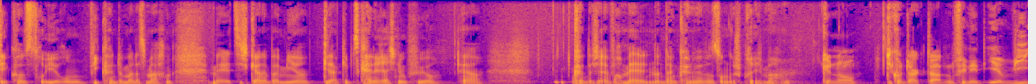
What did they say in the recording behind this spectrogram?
Dekonstruierung, wie könnte man das machen, meldet sich gerne bei mir. Da gibt es keine Rechnung für. Ja. Könnt euch einfach melden und dann können wir so ein Gespräch machen. Genau. Die Kontaktdaten findet ihr wie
